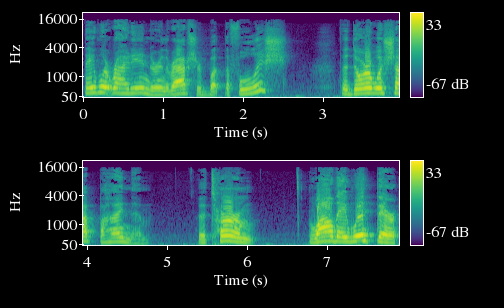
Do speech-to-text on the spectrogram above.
they went right in during the rapture. But the foolish, the door was shut behind them. The term, while they went there,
